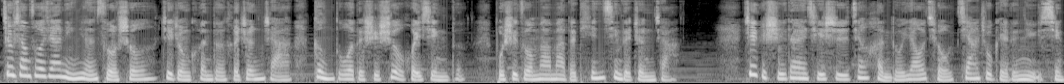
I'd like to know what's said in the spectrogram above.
就像作家宁远所说，这种困顿和挣扎更多的是社会性的，不是做妈妈的天性的挣扎。这个时代其实将很多要求加注给了女性，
